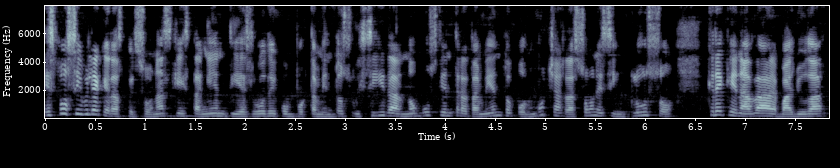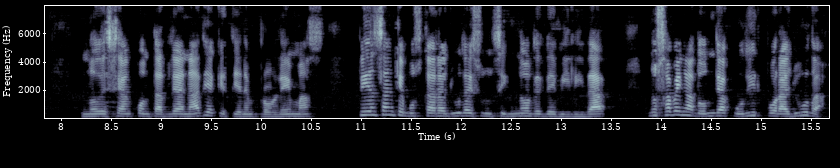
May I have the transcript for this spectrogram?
Es posible que las personas que están en riesgo de comportamiento suicida no busquen tratamiento por muchas razones, incluso creen que nada va a ayudar, no desean contarle a nadie que tienen problemas, piensan que buscar ayuda es un signo de debilidad, no saben a dónde acudir por ayuda,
